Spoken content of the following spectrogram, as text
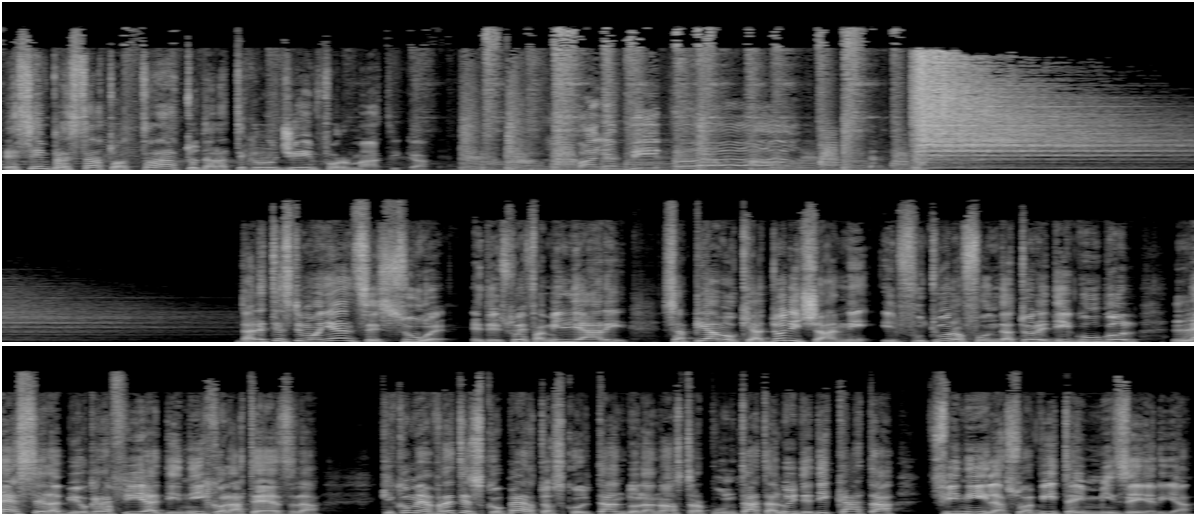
è sempre stato attratto dalla tecnologia informatica. Dalle testimonianze sue e dei suoi familiari sappiamo che a 12 anni il futuro fondatore di Google lesse la biografia di Nikola Tesla, che come avrete scoperto ascoltando la nostra puntata a lui dedicata, finì la sua vita in miseria.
